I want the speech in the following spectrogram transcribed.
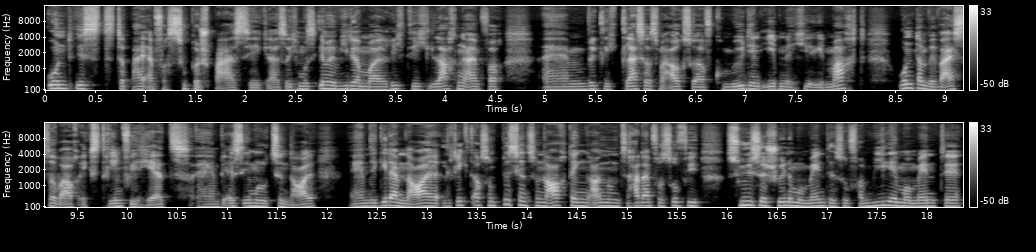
und ist dabei einfach super spaßig. Also ich muss immer wieder mal richtig lachen, einfach ähm, wirklich klasse, was man auch so auf Komödienebene hier eben macht. Und dann beweist er aber auch extrem viel Herz. Ähm, der ist emotional, ähm, der geht einem nahe, regt auch so ein bisschen zum Nachdenken an und hat einfach so viel süße, schöne Momente, so Familienmomente,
